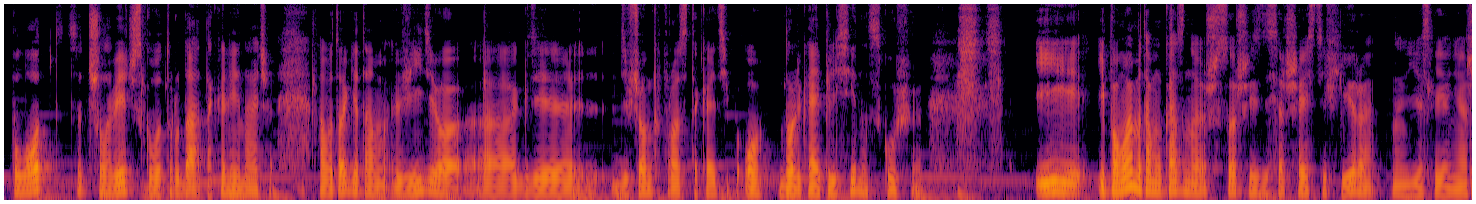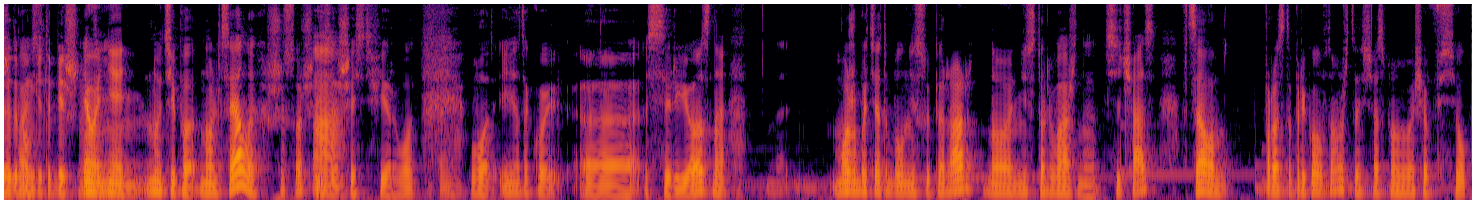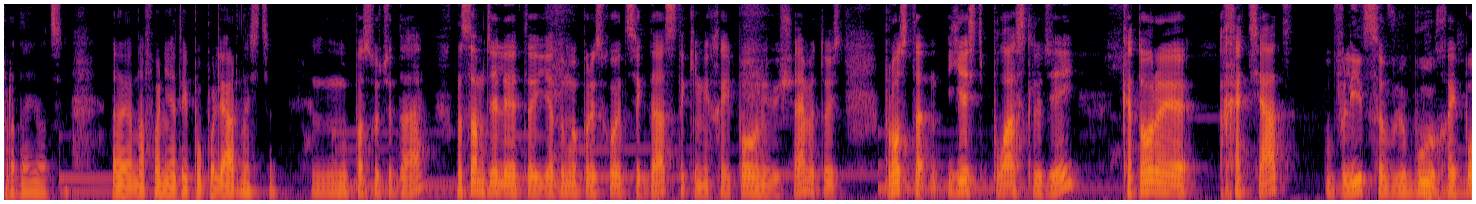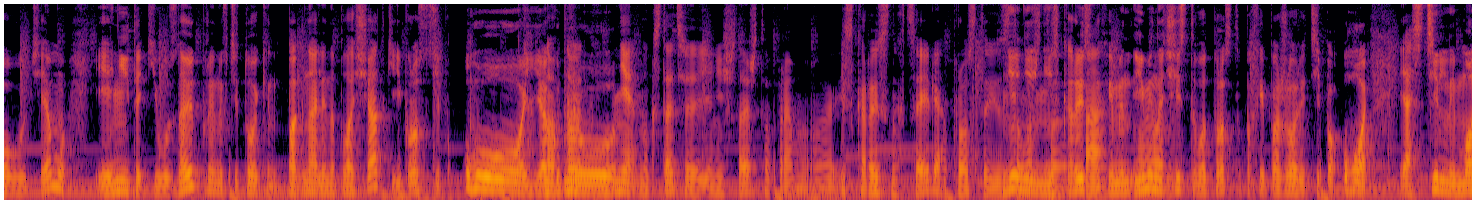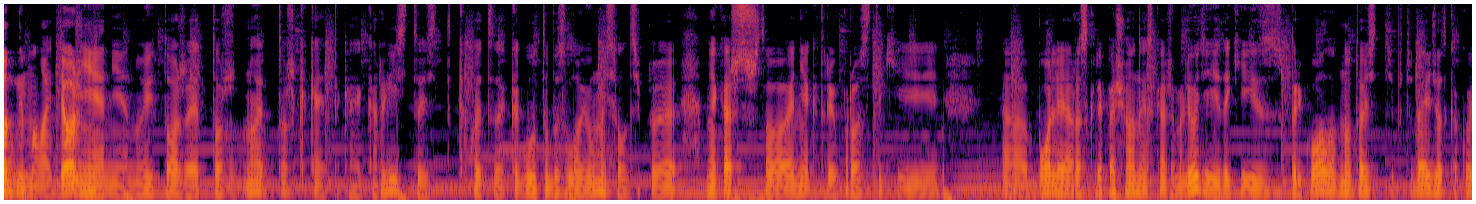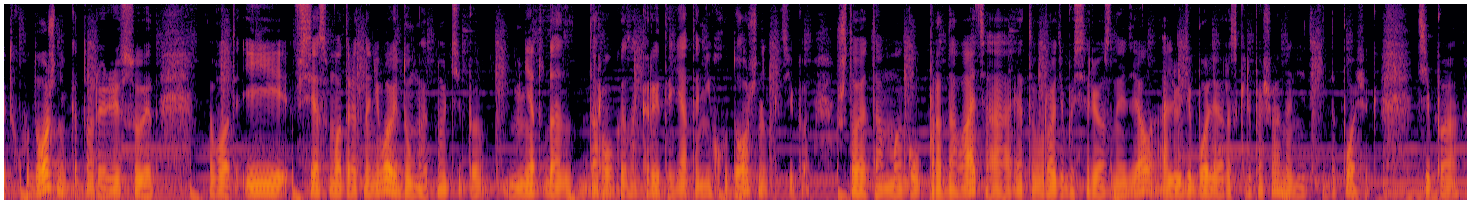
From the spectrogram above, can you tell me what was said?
плод человеческого труда, так или иначе. А в итоге там видео, э, где девчонка просто такая, типа, о, долька апельсина, скушаю. И, и по-моему, там указано 666 эфира, если я не Да Это, по-моему, ошибаюсь. какие-то бешеные. Ой, не, ну типа 0,666 А. эфир, вот. Вот, и я такой, серьезно. Может быть, это был не суперар, но не столь важно сейчас. В целом, просто прикол в том, что сейчас, по-моему, вообще все продается э, на фоне этой популярности. Ну, по сути, да. На самом деле, это, я думаю, происходит всегда с такими хайповыми вещами. То есть, просто есть пласт людей, которые хотят влиться в любую хайповую тему, и они такие узнают про NFT токен, погнали на площадке и просто типа, о, я Но- куплю. ну, не, ну, кстати, я не считаю, что прям э, из корыстных целей, а просто из Не, того, не, не из корыстных, А, именно, ну именно ладно. чисто вот просто по хайпажоре, типа, о, я стильный, модный, молодежный. Не, не, ну и тоже, это тоже, ну это тоже какая-то такая корысть, то есть какой-то как будто бы злой умысел, типа, мне кажется, что некоторые просто такие более раскрепощенные, скажем, люди и такие из прикола, ну то есть типа туда идет какой-то художник, который рисует, вот, и все смотрят на него и думают, ну типа, мне туда дорога закрыта, я-то не художник, типа, что я там могу продавать, а это вроде бы серьезное дело, а люди более раскрепощенные, они такие, да пофиг, типа,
